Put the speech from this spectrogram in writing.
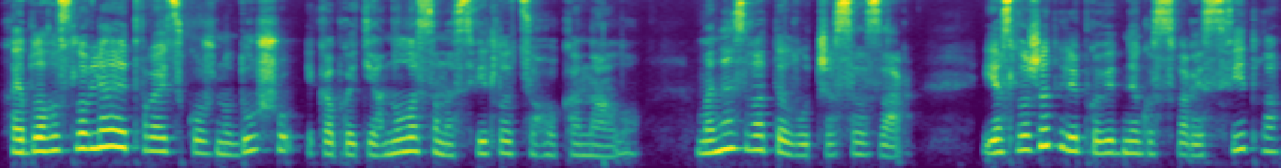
Хай благословляє Творець кожну душу, яка притягнулася на світло цього каналу. Мене звати Луча Сазар. Я служитель і провідник у сфери світла,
